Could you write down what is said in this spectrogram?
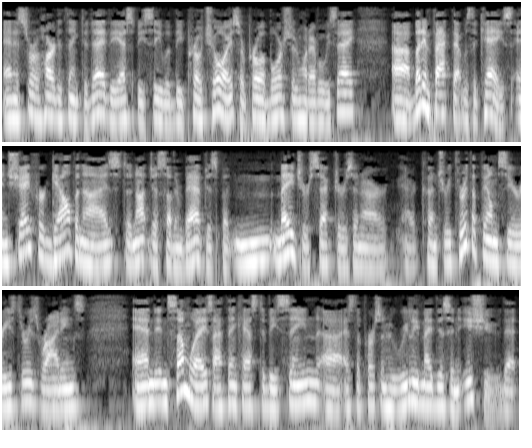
And it's sort of hard to think today the SBC would be pro-choice or pro-abortion, whatever we say. Uh, but in fact, that was the case. And Schaeffer galvanized uh, not just Southern Baptists, but m- major sectors in our, our country through the film series, through his writings, and in some ways, I think has to be seen uh, as the person who really made this an issue that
